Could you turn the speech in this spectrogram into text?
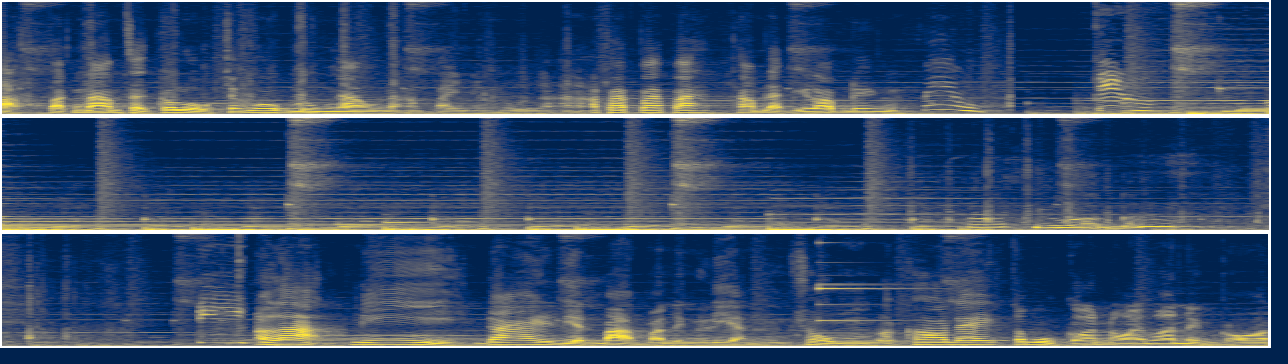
ตัก ตักน้ำเสร็จกระโหลกจะโงกดูเงานะเอาไปถึงนู้นนะอะไปไปไปทำแลบอีกรอบหนึ่ง เอาล่ะ นี่ได้เหรียญบาทมาหนึ่งเหรียญชม แล้วก็ได้สบู่ก้อนน้อยมาหนึ่งก้อน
